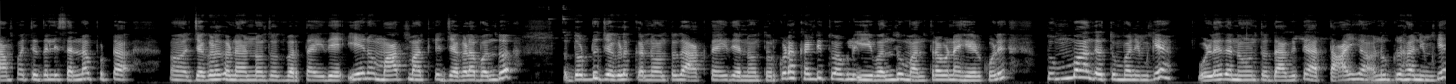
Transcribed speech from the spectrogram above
ದಾಂಪತ್ಯದಲ್ಲಿ ಸಣ್ಣ ಪುಟ್ಟ ಜಗಳಗಳು ಅನ್ನೋಂಥದ್ದು ಬರ್ತಾ ಇದೆ. ಏನೋ ಮಾತು ಮಾತಿಗೆ ಜಗಳ ಬಂದು ದೊಡ್ಡ ಜಗಳಕ್ಕೆ ಅನ್ನೋವಂಥದ್ದು ಆಗ್ತಾ ಇದೆ ಅನ್ನೋವಂಥವ್ರು ಕೂಡ ಖಂಡಿತವಾಗ್ಲೂ ಈ ಒಂದು ಮಂತ್ರವನ್ನು ಹೇಳ್ಕೊಳ್ಳಿ. ತುಂಬ ಅಂದರೆ ತುಂಬ ನಿಮಗೆ ಒಳ್ಳೆಯದನ್ನುವಂಥದ್ದಾಗುತ್ತೆ ಆ ತಾಯಿಯ ಅನುಗ್ರಹ ನಿಮಗೆ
